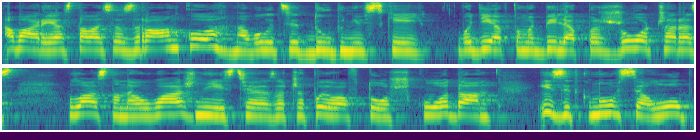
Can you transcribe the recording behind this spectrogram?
Аварія сталася зранку на вулиці Дубнівській. Водій автомобіля Пежо через власну неуважність зачепив авто шкода і зіткнувся лоб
